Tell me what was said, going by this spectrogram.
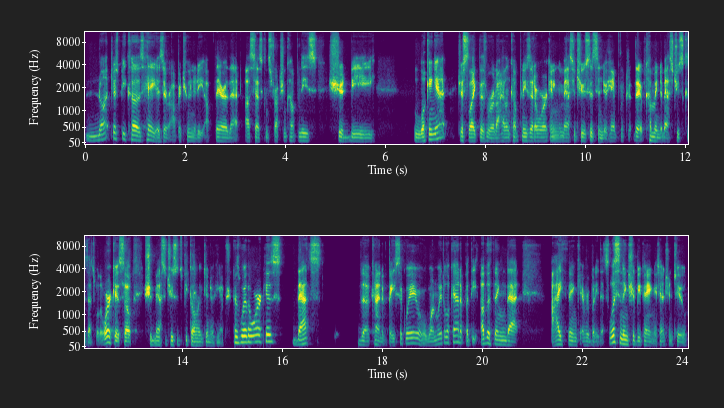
not just because, hey, is there opportunity up there that us as construction companies should be looking at? just like there's Rhode Island companies that are working in Massachusetts and New Hampshire. They're coming to Massachusetts because that's where the work is. So should Massachusetts be going to New Hampshire because where the work is? That's the kind of basic way or one way to look at it. But the other thing that I think everybody that's listening should be paying attention to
